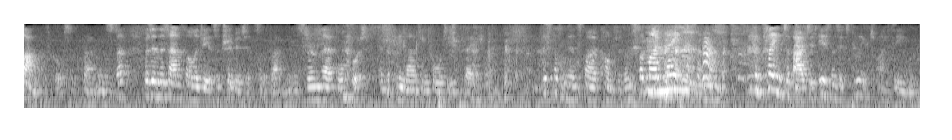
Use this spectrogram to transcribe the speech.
son, of course, of the Prime Minister, but in this anthology it's attributed to the Prime Minister and therefore put in the pre-1914 section. This doesn't inspire confidence, but my main complaint about it is that it's grouped by theme.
